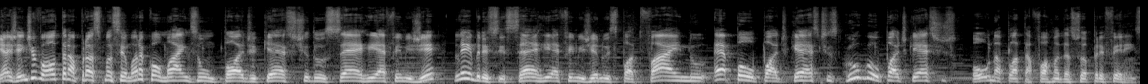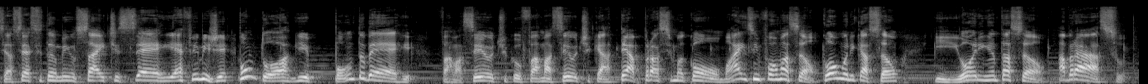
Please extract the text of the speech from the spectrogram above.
E a gente volta na próxima semana com mais um podcast do CRFMG. Lembre-se, CRFMG no Spotify, no Apple Podcasts, Google Podcasts ou na plataforma da sua preferência. Acesse também o site crfmg.org.br. Farmacêutico, farmacêutica, até a próxima com mais informação, comunicação e orientação. Abraço!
